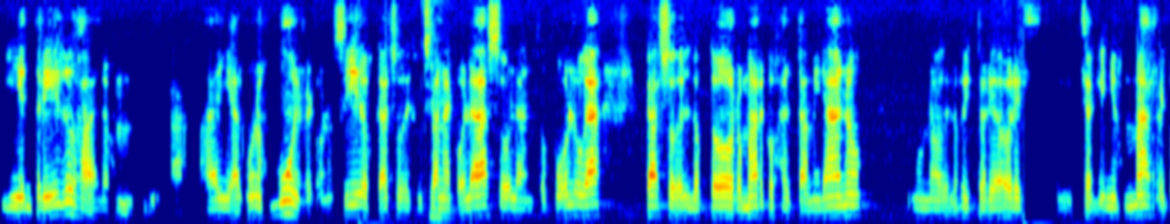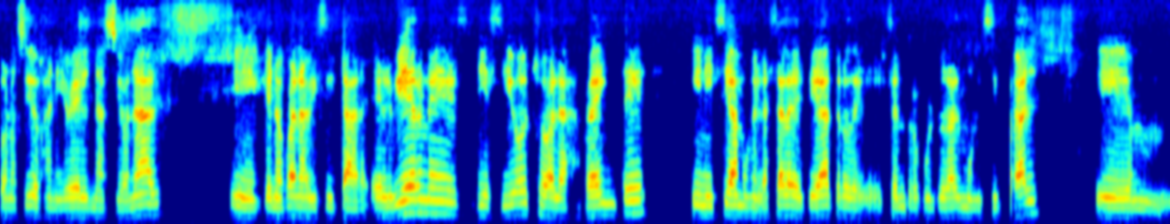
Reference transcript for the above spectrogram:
y entre ellos a los, hay algunos muy reconocidos, caso de Susana Colazo, la antropóloga, caso del doctor Marcos Altamirano, uno de los historiadores chaqueños más reconocidos a nivel nacional. eh, que nos van a visitar. El viernes 18 a las 20 iniciamos en la sala de teatro del Centro Cultural Municipal em,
